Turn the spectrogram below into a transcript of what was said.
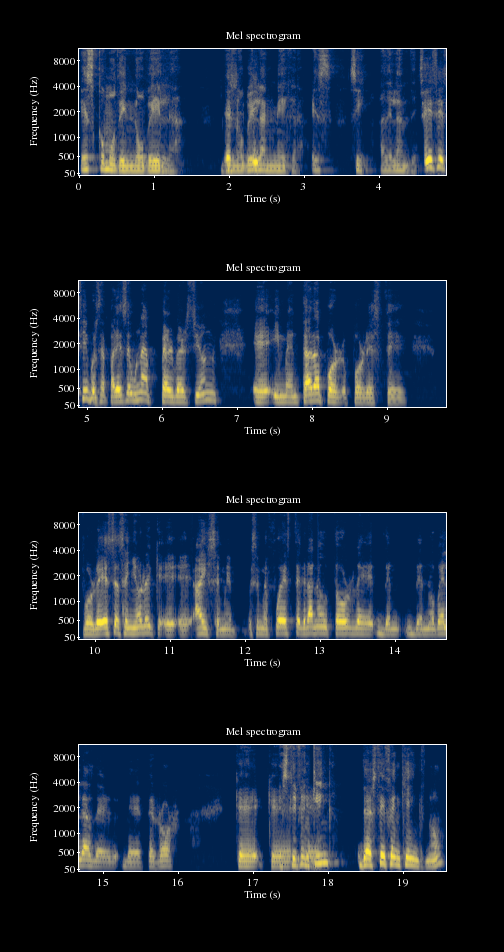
es como de novela de novela negra. Es, sí, adelante. Sí, sí, sí, pues aparece una perversión eh, inventada por, por este por ese señor que, eh, eh, ay, se me, se me fue este gran autor de, de, novelas de, de, terror. Que, que Stephen King. De Stephen King, ¿no?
